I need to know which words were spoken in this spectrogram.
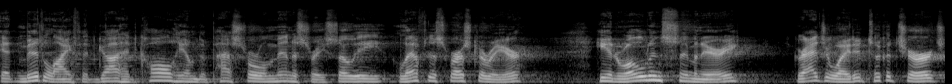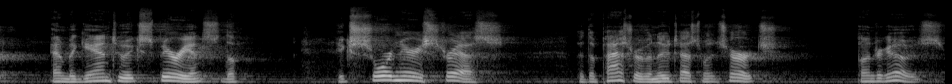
at midlife that God had called him to pastoral ministry. So he left his first career. He enrolled in seminary, graduated, took a church, and began to experience the extraordinary stress that the pastor of a New Testament church undergoes.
